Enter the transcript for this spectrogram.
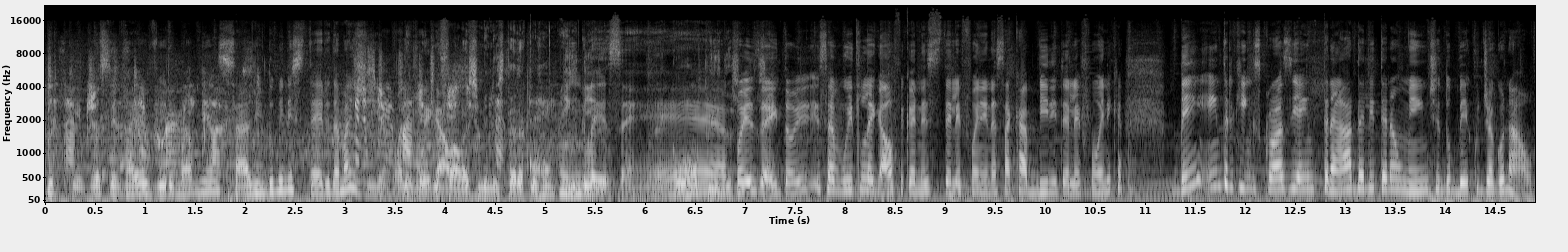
Porque você vai ouvir uma mensagem do Ministério da Magia. Olha Eu que vou te legal. falar, esse ministério é corrompido. Em inglês, viu? é. corrompido. Pois é, então isso é muito legal, fica nesse telefone, nessa cabine telefônica, bem entre King's Cross e a entrada, literalmente, do beco diagonal.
